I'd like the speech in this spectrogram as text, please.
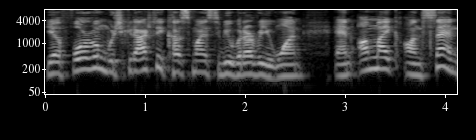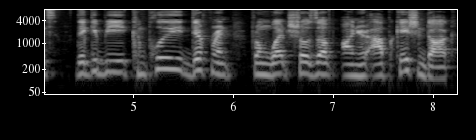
You have four of them, which you could actually customize to be whatever you want. And unlike on Sense, they could be completely different from what shows up on your application dock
